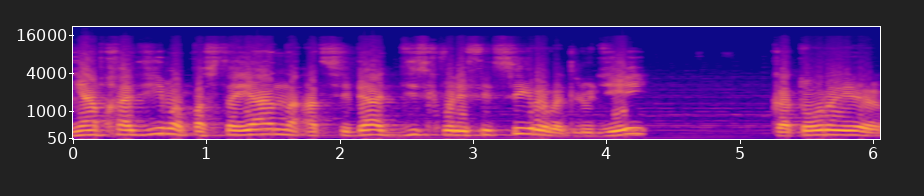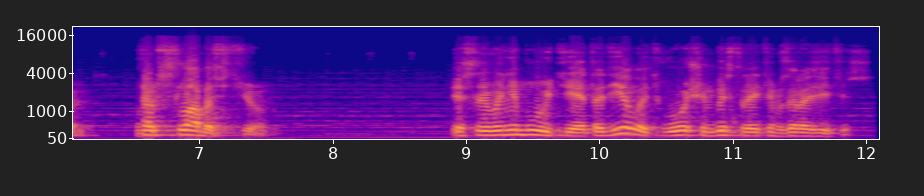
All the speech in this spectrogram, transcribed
Необходимо постоянно от себя дисквалифицировать людей, которые слабостью. Если вы не будете это делать, вы очень быстро этим заразитесь.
